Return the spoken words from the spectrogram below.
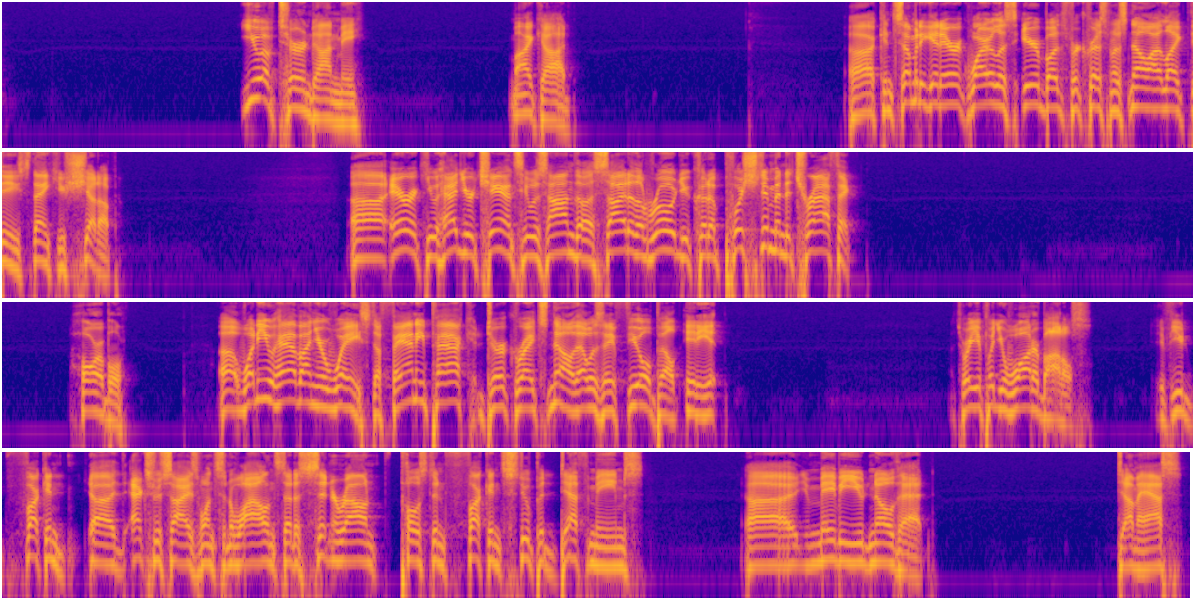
You have turned on me. My God. Uh, can somebody get Eric wireless earbuds for Christmas? No, I like these. Thank you. Shut up. Uh, Eric, you had your chance. He was on the side of the road. You could have pushed him into traffic. Horrible. Uh, what do you have on your waist? A fanny pack? Dirk writes, no, that was a fuel belt, idiot. That's where you put your water bottles. If you'd fucking uh, exercise once in a while instead of sitting around posting fucking stupid death memes, uh, maybe you'd know that. Dumbass.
